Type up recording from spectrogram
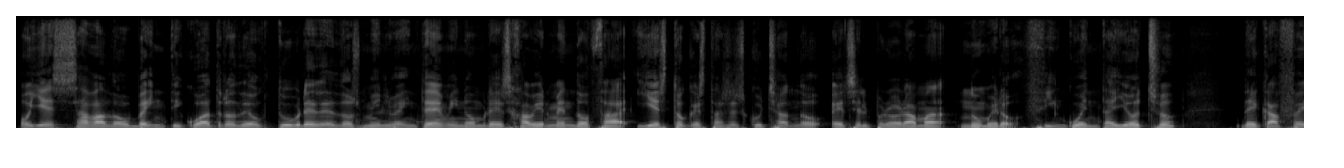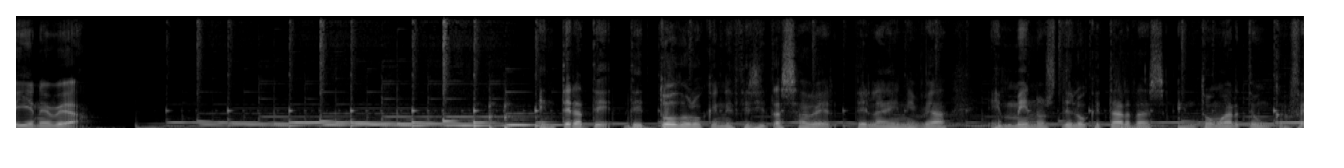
Hoy es sábado 24 de octubre de 2020, mi nombre es Javier Mendoza y esto que estás escuchando es el programa número 58 de Café y NBA. Entérate de todo lo que necesitas saber de la NBA en menos de lo que tardas en tomarte un café.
